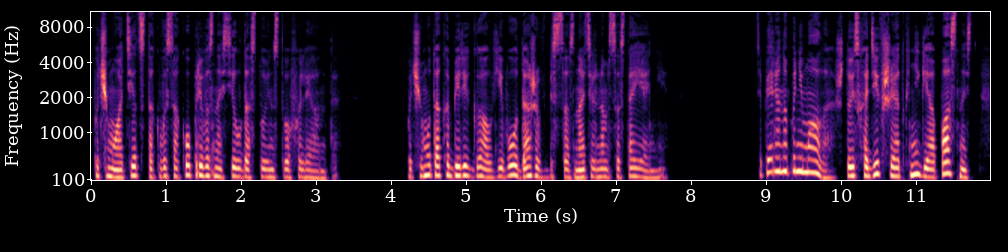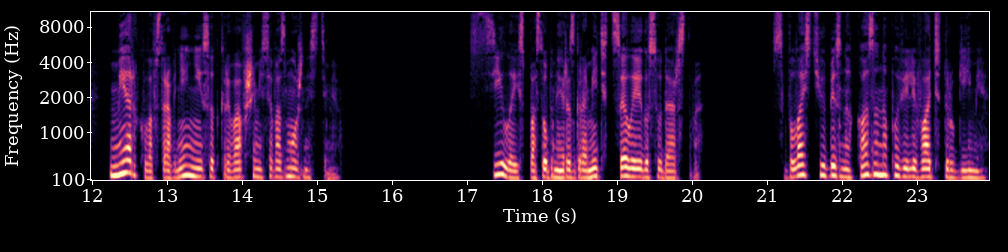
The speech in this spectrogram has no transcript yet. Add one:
почему отец так высоко превозносил достоинство фолианта. Почему так оберегал его даже в бессознательном состоянии. Теперь она понимала, что исходившая от книги опасность меркла в сравнении с открывавшимися возможностями. С силой, способной разгромить целые государства. С властью безнаказанно повелевать другими.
